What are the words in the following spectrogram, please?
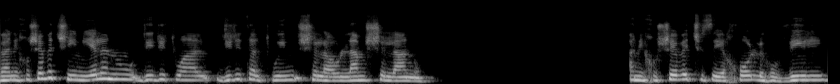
ואני חושבת שאם יהיה לנו דיגיטל, דיגיטל טווין של העולם שלנו, אני חושבת שזה יכול להוביל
